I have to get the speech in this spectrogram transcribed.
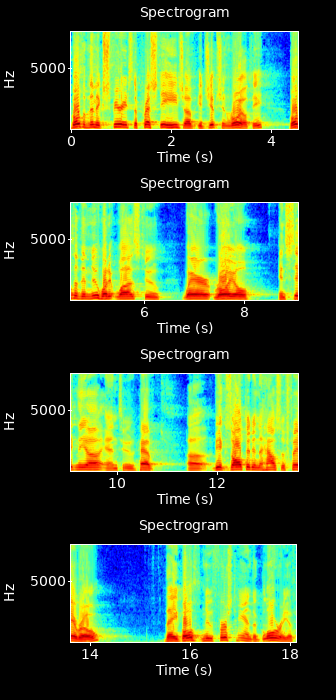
Both of them experienced the prestige of Egyptian royalty. Both of them knew what it was to wear royal insignia and to have uh, be exalted in the house of Pharaoh. They both knew firsthand the glory of,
